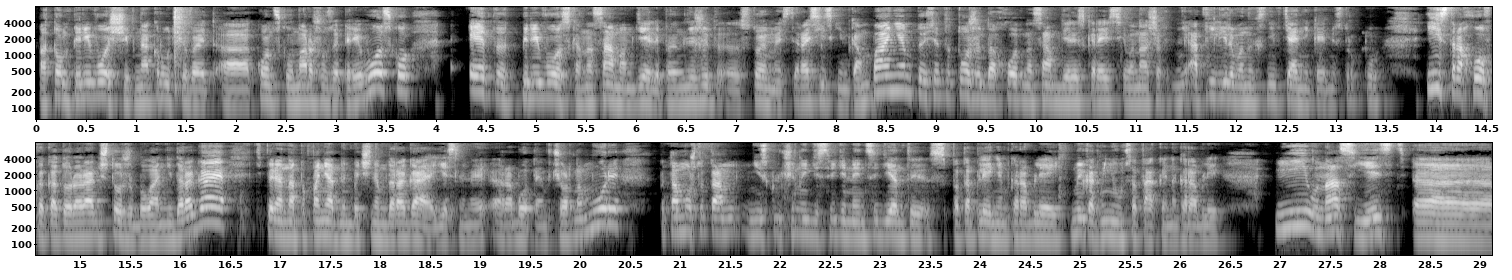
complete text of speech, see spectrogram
потом перевозчик накручивает э, конскую маржу за перевозку, эта перевозка на самом деле принадлежит э, стоимости российским компаниям, то есть это тоже доход на самом деле, скорее всего, наших аффилированных с нефтяниками структур. И страховка, которая раньше тоже была недорогая, теперь она по понятным причинам дорогая, если мы работаем в Черном море, потому что там не исключены действительно инциденты с потоплением кораблей, ну и как минимум с атакой на корабли. И у нас есть э, э,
